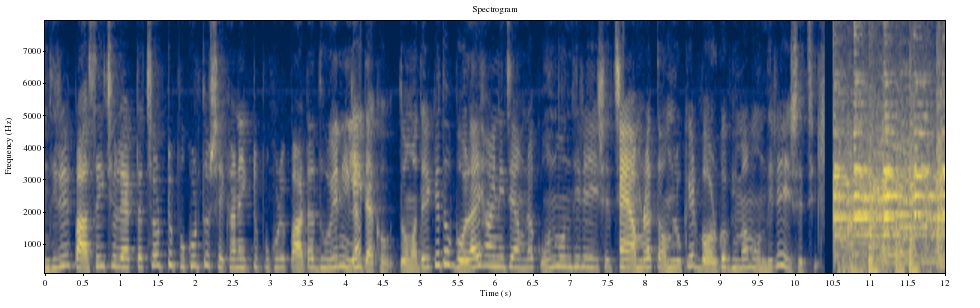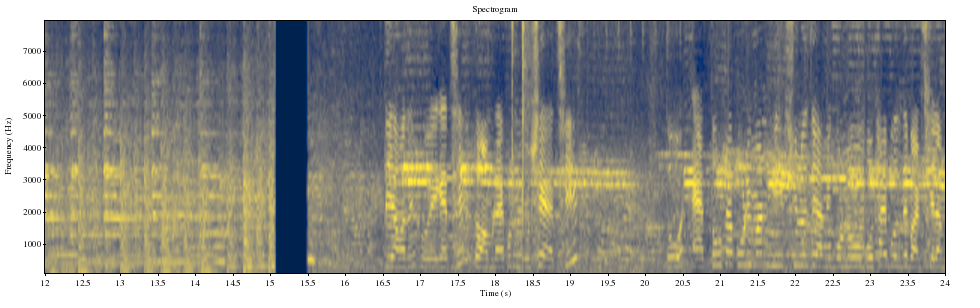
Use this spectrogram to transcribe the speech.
মন্দিরের পাশেই ছিল একটা ছোট্ট পুকুর, তো সেখানে একটু পুকুরে পাটা ধুয়ে নিলাম। দেখো, তোমাদেরকে তো বলাই হয়নি যে আমরা কোন মন্দিরে এসেছি। হ্যাঁ আমরা তমলুকের বর্গভীমা মন্দিরে এসেছি। আমাদের হয়ে গেছে, তো আমরা এখন বসে আছি। তো এতটা পরিমাণ ভিড় ছিল যে আমি কোনো কোথায় বলতে পারছিলাম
